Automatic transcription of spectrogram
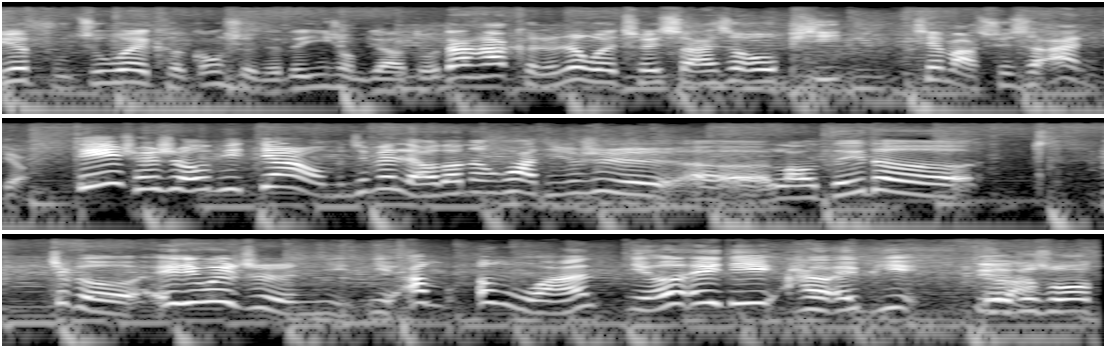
因为辅助位可供选择的英雄比较多，但他可能认为锤石还是 OP，先把锤石按掉。第一锤石 OP，第二我们前面聊到那个话题就是呃老贼的这个 AD 位置，你你按按不完，你摁 AD 还有 AP。第二就是说，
